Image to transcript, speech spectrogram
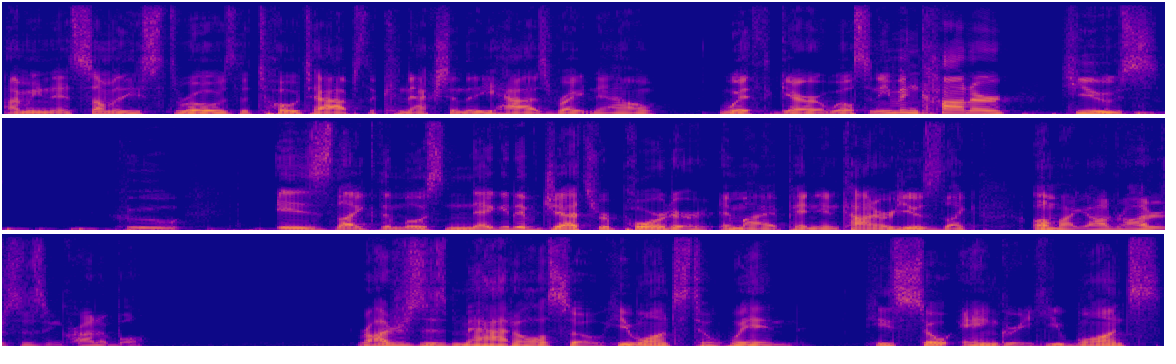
I mean, and some of these throws, the toe taps, the connection that he has right now with Garrett Wilson, even Connor Hughes, who is like the most negative Jets reporter, in my opinion. Connor Hughes is like, oh my God, Rodgers is incredible. Rodgers is mad also. He wants to win. He's so angry. He wants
